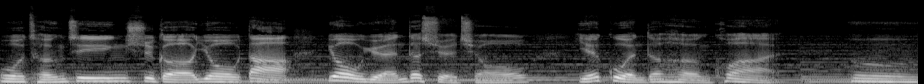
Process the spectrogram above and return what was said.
我曾经是个又大又圆的雪球。”也滚得很快，嗯，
